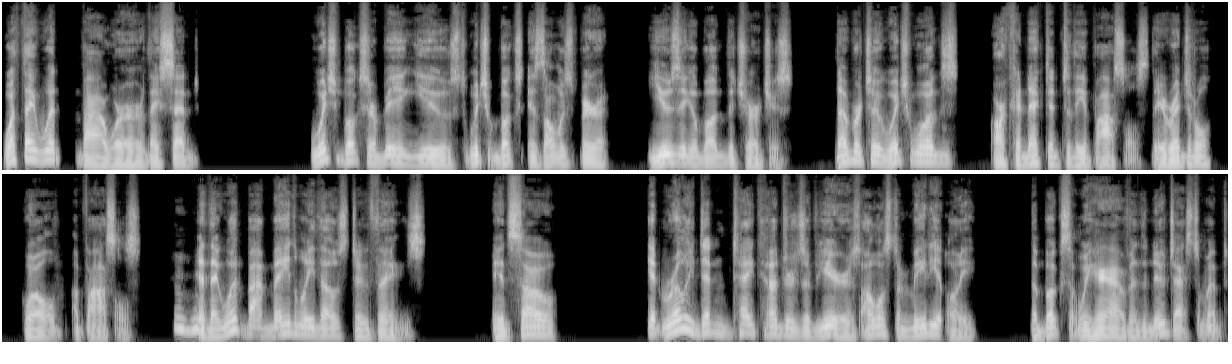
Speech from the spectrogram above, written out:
what they went by were they said, which books are being used? Which books is the Holy Spirit using among the churches? Number two, which ones are connected to the apostles, the original 12 apostles? Mhm. And they went by mainly those two things. And so it really didn't take hundreds of years. Almost immediately, the books that we have in the New Testament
